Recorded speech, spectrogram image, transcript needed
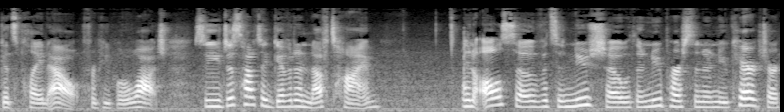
gets played out for people to watch. So you just have to give it enough time. And also, if it's a new show with a new person, a new character,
